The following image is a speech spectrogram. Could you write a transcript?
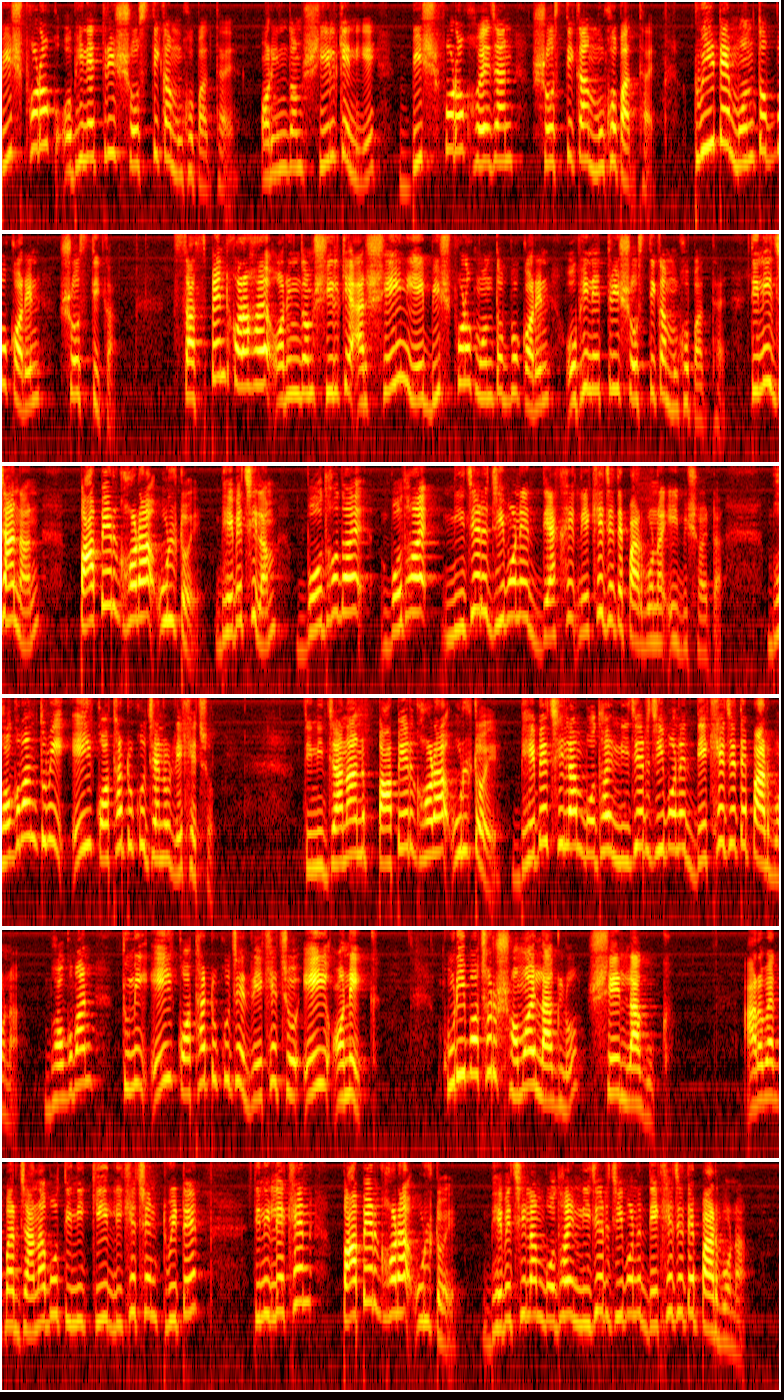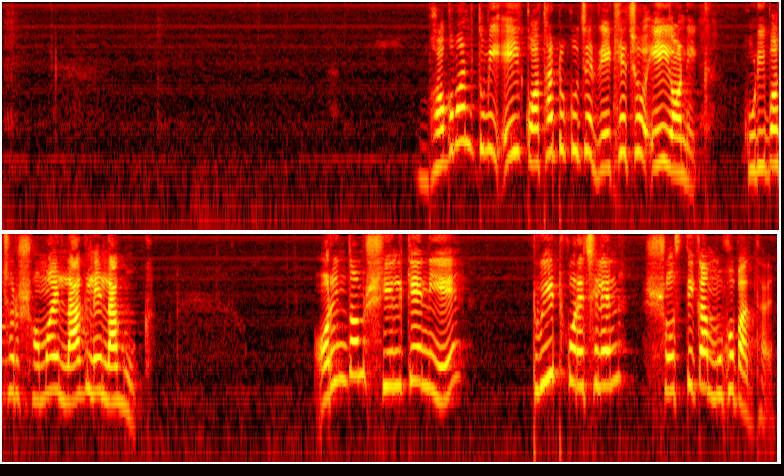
বিস্ফোরক অভিনেত্রী স্বস্তিকা মুখোপাধ্যায়। অরিন্দম শীলকে নিয়ে বিস্ফোরক হয়ে যান স্বস্তিকা মুখোপাধ্যায়। টুইটে মন্তব্য করেন স্বস্তিকা। সাসপেন্ড করা হয় অরিন্দম শীলকে আর সেই নিয়ে বিস্ফোরক মন্তব্য করেন অভিনেত্রী স্বস্তিকা মুখোপাধ্যায়। তিনি জানান, পাপের ঘোড়া উল্টোয়। ভেবেছিলাম বোধোদয় বোধহয় নিজের জীবনে দেখে, রেখে যেতে পারব না এই বিষয়টা। ভগবান তুমি এই কথাটুকু যেন রেখেছো। তিনি জানান, পাপের ঘোড়া উল্টোয়। ভেবেছিলাম বোধহয় নিজের জীবনে দেখে যেতে পারব না। ভগবান, তুমি এই কথাটুকু যে রেখেছো এই অনেক। কুড়ি বছর সময় লাগল, সে লাগুক। আরও একবার জানাব, তিনি কি লিখেছেন টুইটে? তিনি লেখেন, পাপের ঘোড়া উল্টোয়। ভেবেছিলাম বোধহয় নিজের জীবনে দেখে যেতে পারব না। ভগবান, তুমি এই কথাটুকু যে রেখেছো এই অনেক। কুড়ি বছর সময় লাগলে লাগুক। অরিন্দম শীলকে নিয়ে টুইট করেছিলেন স্বস্তিকা মুখোপাধ্যায়।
